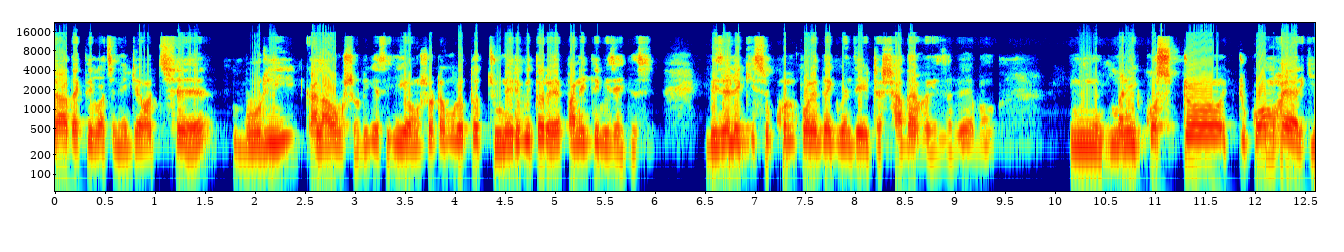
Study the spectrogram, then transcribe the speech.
যা দেখতে পাচ্ছেন এটা হচ্ছে বুড়ি কালা অংশ ঠিক আছে? এই অংশটা মূলত চুনের ভিতরে পানিতে ভিজাইতেছে। ভিজাইলে কিছুক্ষণ পরে দেখবেন যে এটা সাদা হয়ে যাবে এবং মানে কষ্ট একটু কম হয় আর কি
